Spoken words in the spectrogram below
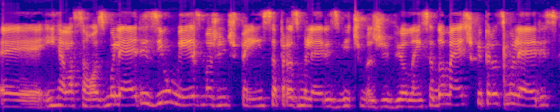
é, em relação às mulheres, e o mesmo a gente pensa para as mulheres vítimas de violência doméstica e para as mulheres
